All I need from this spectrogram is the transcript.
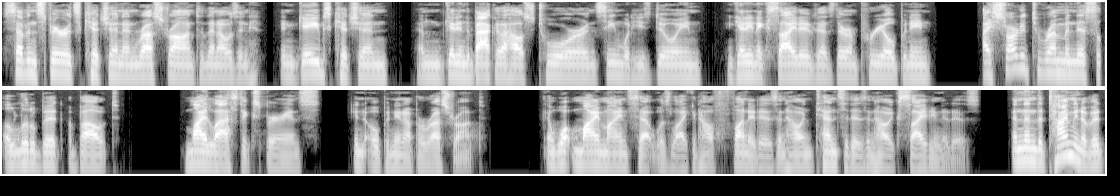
Seven Spirits kitchen and restaurant, and then I was in in Gabe's kitchen and getting the back of the house tour and seeing what he's doing and getting excited as they're in pre-opening, I started to reminisce a little bit about my last experience in opening up a restaurant and what my mindset was like and how fun it is and how intense it is and how exciting it is. And then the timing of it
